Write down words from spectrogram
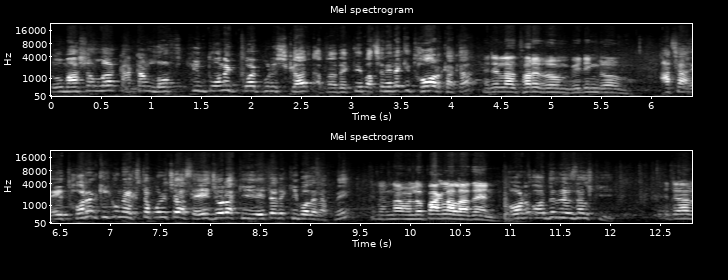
তো মাশাল্লাহ কাকার লফট কিন্তু অনেক পয় পরিষ্কার আপনারা দেখতেই পাচ্ছেন এটা কি থর কাকা? এটা হলো থরের রোম বিডিং রোম আচ্ছা এই থরের কি কোনো এক্সট্রা পরিচয় আছে? এই জোড়া কি এটাতে কি বলেন আপনি? এটার নাম হলো পাগলা লাদেন। ওর ওদের রেজাল্ট কি? এটার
